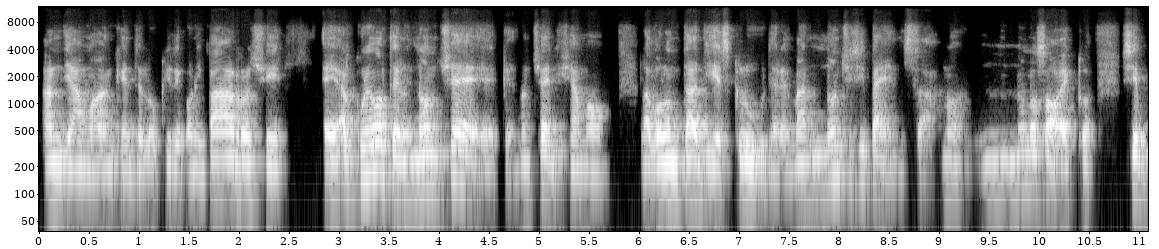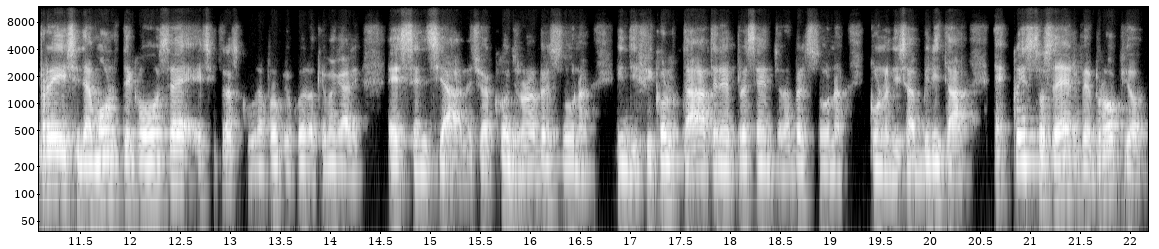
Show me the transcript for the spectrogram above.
andiamo anche a interloquire con i parroci, eh, alcune volte non c'è, eh, diciamo, la volontà di escludere, ma non ci si pensa, no? non lo so, ecco, si è presi da molte cose e si trascura proprio quello che magari è essenziale, cioè accogliere una persona in difficoltà, tenere presente una persona con una disabilità e questo serve proprio,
